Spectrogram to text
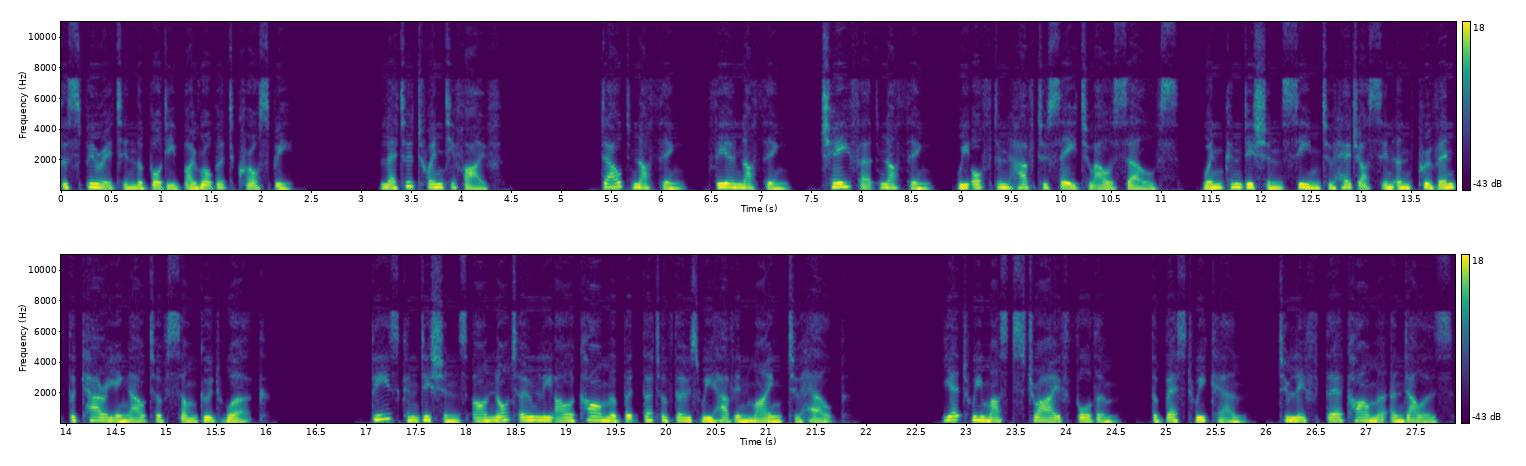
The Spirit in the Body by Robert Crosbie. Letter 25. Doubt nothing, fear nothing, chafe at nothing, we often have to say to ourselves, when conditions seem to hedge us in and prevent the carrying out of some good work. These conditions are not only our karma but that of those we have in mind to help. Yet we must strive for them, the best we can, to lift their karma and ours.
